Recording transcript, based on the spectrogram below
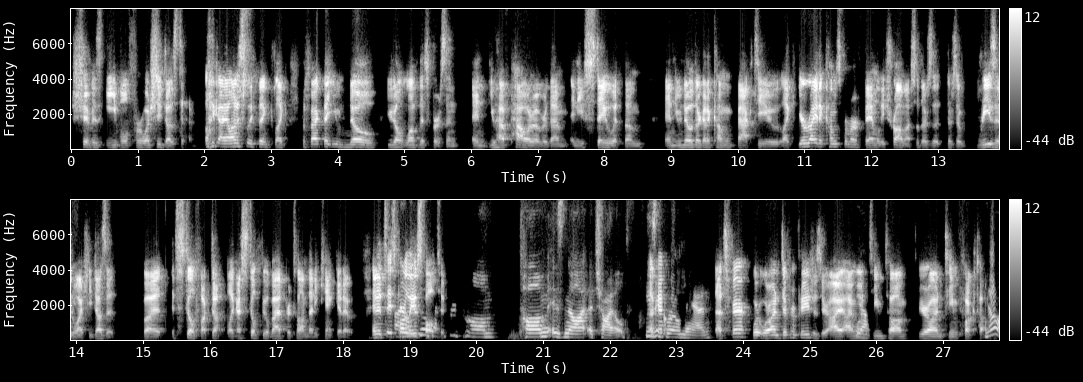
Shiv is evil for what she does to him. Like I honestly think like the fact that you know you don't love this person and you have power over them and you stay with them and you know they're going to come back to you. Like you're right it comes from her family trauma, so there's a there's a reason why she does it, but it's still fucked up. Like I still feel bad for Tom that he can't get out. And it's it's partly his fault too. Tom. Tom is not a child. He's Okay. a grown man. That's fair. We're, we're on different pages here. I, I'm Yeah. on team Tom. You're on team fuck Tom. No,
